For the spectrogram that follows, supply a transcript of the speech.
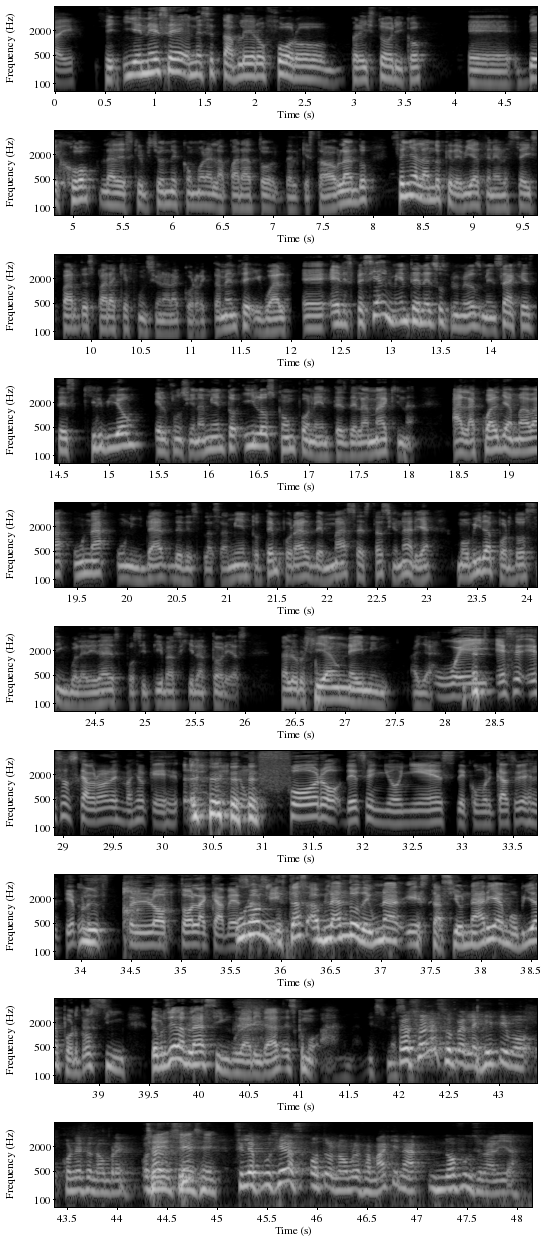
ahí. Sí, y en ese, en ese tablero foro prehistórico eh, dejó la descripción de cómo era el aparato del que estaba hablando, señalando que debía tener seis partes para que funcionara correctamente. Igual, eh, él especialmente en esos primeros mensajes describió el funcionamiento y los componentes de la máquina, a la cual llamaba una unidad de desplazamiento temporal de masa estacionaria movida por dos singularidades positivas giratorias. Le urgía un naming allá. Güey, esos cabrones, imagino que un foro de ese ñoñez de comunicarse en el tiempo les explotó la cabeza. Uno, así. estás hablando de una estacionaria movida por dos. sin- De por sí al hablar de singularidad es como. Ah, mames, una Pero suena súper legítimo con ese nombre. O Sí, sea, sí, si, sí. si le pusieras otro nombre a esa máquina, no funcionaría.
